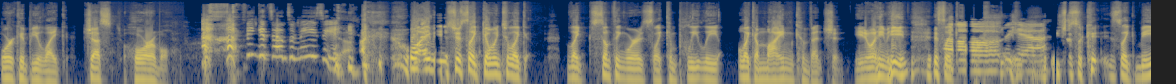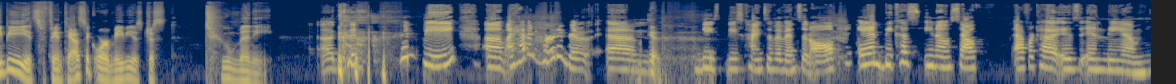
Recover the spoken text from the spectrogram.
or it could be like just horrible. I think it sounds amazing. Yeah. well, I mean, it's just like going to like like something where it's like completely like a mime convention. You know what I mean? It's like, uh, yeah, it's just a, it's like maybe it's fantastic, or maybe it's just too many. Uh, could could be. Um, I haven't heard of it. Um, yeah. These these kinds of events at all, and because you know South Africa is in the um,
